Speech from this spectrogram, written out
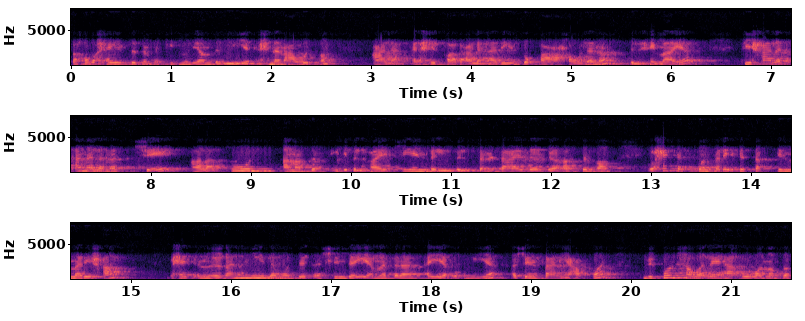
فهو حيلتزم أكيد مليون بالمية. إحنا نعودهم على الحفاظ على هذه الفقاعة حولنا بالحماية. في حالة أنا لمست شيء على طول أنظف إيدي بال hygiene بال- بال sanitizer بغسلهم وحتى تكون طريقة التغسيل مرحة. بحيث إنه يغني لمدة 20 دقيقة مثلا أي أغنية 20 ثانية عفوا. بيكون حواليها هو نظف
